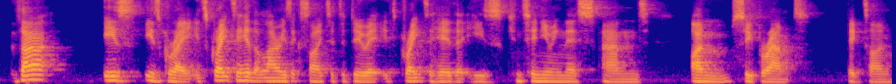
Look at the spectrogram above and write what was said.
that is is great. It's great to hear that Larry's excited to do it. It's great to hear that he's continuing this, and I'm super amped, big time.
